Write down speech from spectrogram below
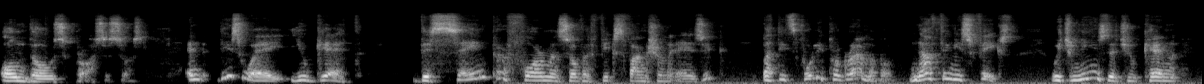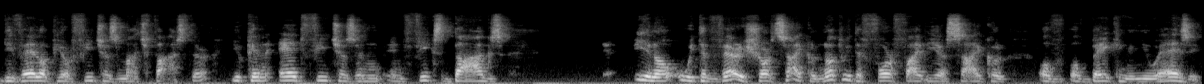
on those processors. And this way you get the same performance of a fixed function ASIC, but it's fully programmable. Nothing is fixed, which means that you can develop your features much faster. You can add features and, and fix bugs, you know, with a very short cycle, not with a four or five year cycle of, of baking a new ASIC.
